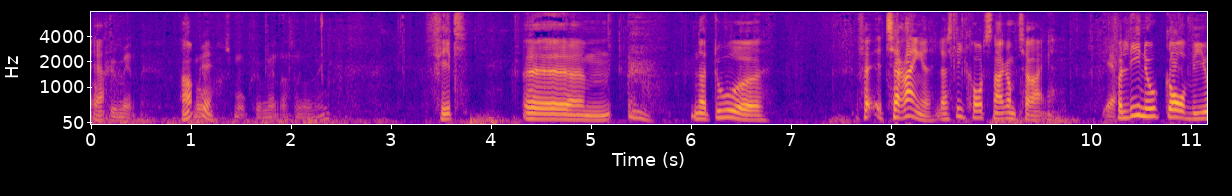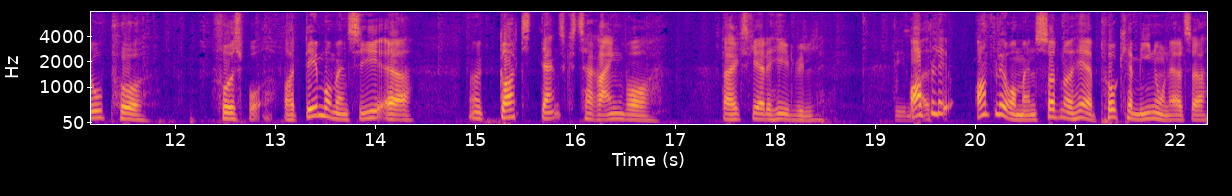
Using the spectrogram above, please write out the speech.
Ja. og købmænd. Okay. Små, små købmænd og sådan noget. Ikke? Fedt. Øhm, når du... Øh, terrænet. Lad os lige kort snakke om terrænet. Ja. For lige nu går vi jo på fodsporet, og det må man sige er noget godt dansk terræn, hvor der ikke sker det helt vildt. Det er meget, Ople- oplever man sådan noget her på Caminoen, altså?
